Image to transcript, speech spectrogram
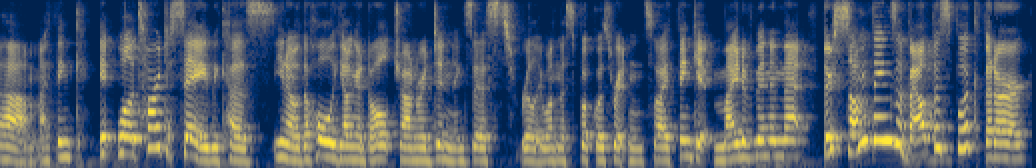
um, I think it, well, it's hard to say because, you know, the whole young adult genre didn't exist really when this book was written. So I think it might have been in that. There's some things about this book that are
